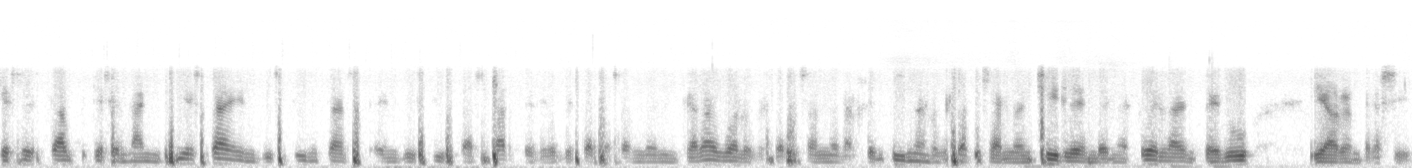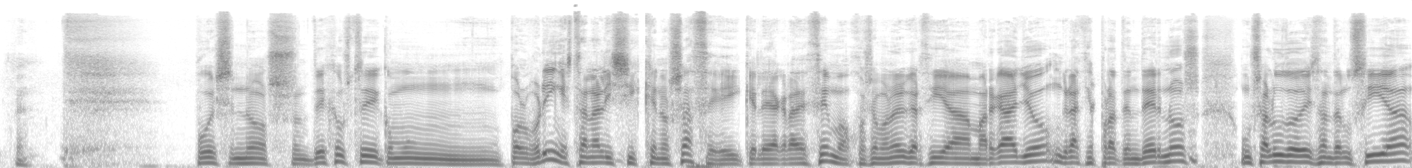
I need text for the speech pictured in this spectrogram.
que se está, que se manifiesta en distintas en distintas partes lo que está pasando en Nicaragua, lo que está pasando en Argentina, lo que está pasando en Chile, en Venezuela, en Perú y ahora en Brasil. Pues nos deja usted como un polvorín este análisis que nos hace y que le agradecemos. José Manuel García Margallo, gracias por atendernos. Un saludo desde Andalucía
